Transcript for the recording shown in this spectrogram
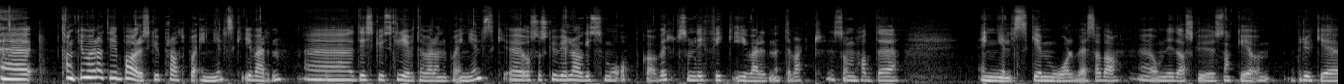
Eh, tanken var at de bare skulle prate på engelsk i verden. Eh, de skulle skrive til hverandre på engelsk, eh, og så skulle vi lage små oppgaver som de fikk i verden etter hvert, som hadde engelske mål ved seg da. Eh, om de da skulle snakke, bruke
